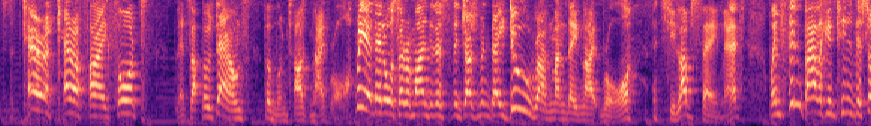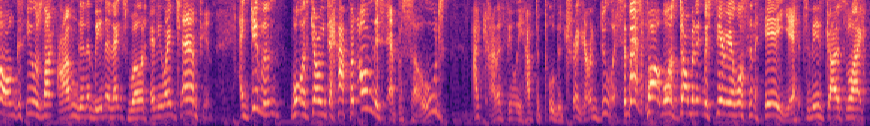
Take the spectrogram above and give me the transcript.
It's a terror, terrifying thought. Let's up those downs for Montag Night Raw. Rhea then also reminded us that the Judgment Day do run Monday Night Raw. She loves saying that. When Finn Balor continued this on, because he was like, I'm going to be the next World Heavyweight Champion. And given what was going to happen on this episode, I kind of think we have to pull the trigger and do it. The best part was Dominik Mysterio wasn't here yet, so these guys were like,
